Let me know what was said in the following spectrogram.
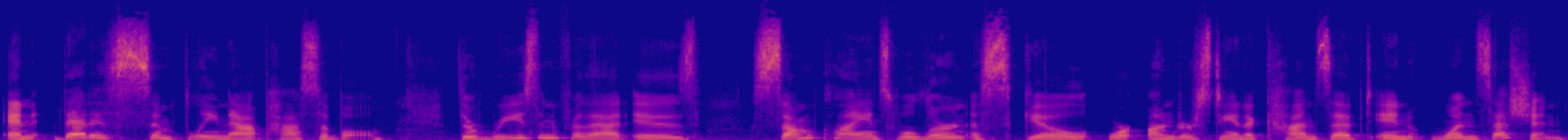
And that is simply not possible. The reason for that is some clients will learn a skill or understand a concept in one session,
